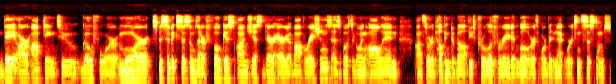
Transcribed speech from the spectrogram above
they are opting to go for more specific systems that are focused on just their area of operations as opposed to going all in on sort of helping develop these proliferated low Earth orbit networks and systems.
